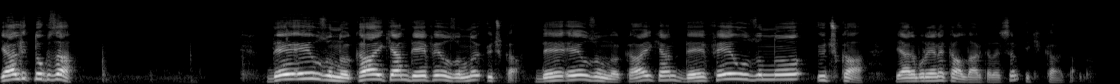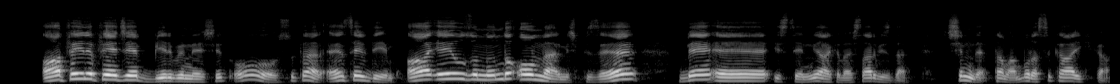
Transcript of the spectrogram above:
Geldik 9'a. DE uzunluğu K iken DF uzunluğu 3K. DE uzunluğu K iken DF uzunluğu 3K. Yani buraya ne kaldı arkadaşım? 2K kaldı. AF ile FC birbirine eşit. Oo süper. En sevdiğim. AE uzunluğunda 10 vermiş bize. BE isteniyor arkadaşlar bizden. Şimdi tamam burası K2K.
